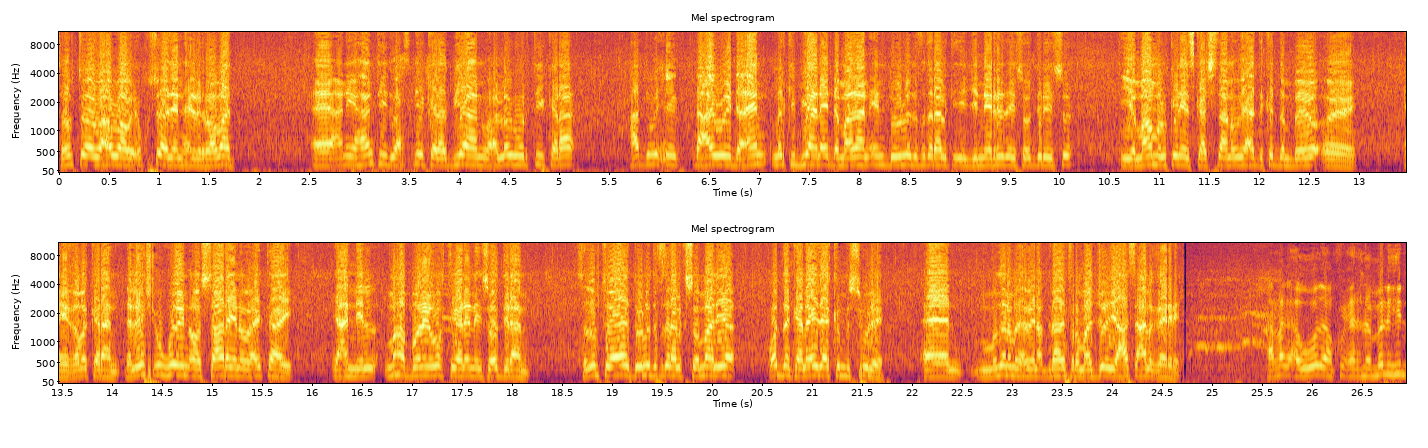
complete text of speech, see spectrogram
sababtoo waxa waa waxay ku aadeen xilli roobaad aniga ahaantayda wax isdhigi karaa biyahan wax looga hortigi karaa. Hadda wixii dhacay way dhaceen. Markii biyahan ay dhammaadaan in dowladda federaalka injineerada ay soo dirayso iyo maamulka inay iskaashataan wixii hadda ka dambeeyo ay qaban karaan. Dhaliisha ugu weyn oo saarayna waxay tahay yacni ma habboonayn wakhtigan inay soo diraan. Sababtoo ah dowladda federaalka soomaaliya waddankan ayadaa ka mas'uule mudane madaxweyne cabdilaahi farmaajo iyo xasan cali khayre annaga awood aan ku xirno ma lihin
